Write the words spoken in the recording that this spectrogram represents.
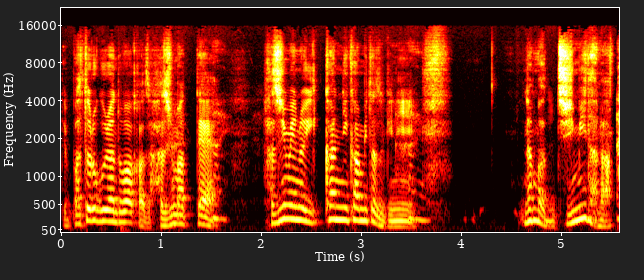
で、バトルグラウンドワーカーズ始まって、はい初めの1巻2巻見た時に、はいなんか地味だなって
